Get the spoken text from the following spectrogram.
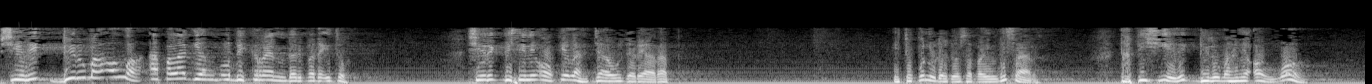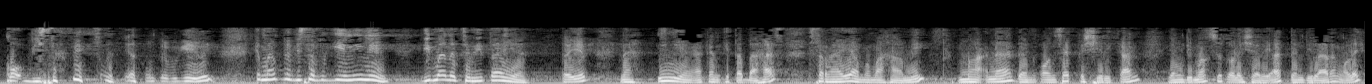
Syirik di rumah Allah, apalagi yang lebih keren daripada itu? Syirik di sini oke okay lah, jauh dari Arab. Itu pun udah dosa paling besar. Tapi syirik di rumahnya Allah, kok bisa nih sampai begini? Kenapa bisa begini nih? Gimana ceritanya? Nah, ini yang akan kita bahas seraya memahami makna dan konsep kesyirikan yang dimaksud oleh syariat dan dilarang oleh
